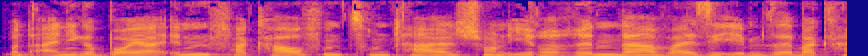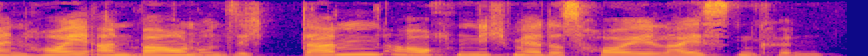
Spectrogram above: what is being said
Und einige BäuerInnen verkaufen zum Teil schon ihre Rinder, weil sie eben selber kein Heu anbauen und sich dann auch nicht mehr das Heu leisten können.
